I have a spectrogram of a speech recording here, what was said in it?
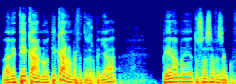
Δηλαδή, τι κάνω, τι κάναμε φέτος, ρε παιδιά; Πήραμε το Σάσα Βεζένκοφ.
